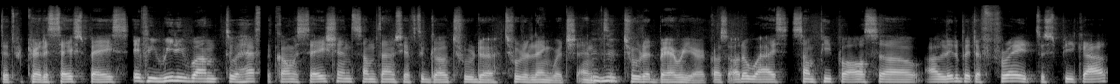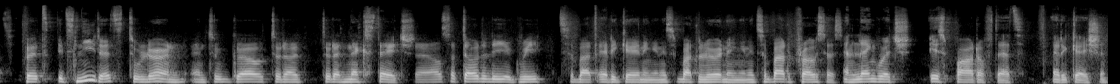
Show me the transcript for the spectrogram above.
that we create a safe space. If we really want to have the conversation, sometimes you have to go through the through the language and mm-hmm. through that barrier because otherwise some people also are a little bit afraid to speak out. But but it's needed to learn and to go to the to that next stage. I also totally agree. It's about educating and it's about learning and it's about a process. And language is part of that education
